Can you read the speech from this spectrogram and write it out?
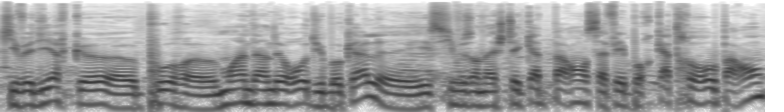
qui veut dire que euh, pour euh, moins d'un euro du bocal, et si vous en achetez 4 par an, ça fait pour 4 euros par an,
